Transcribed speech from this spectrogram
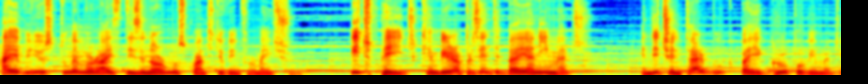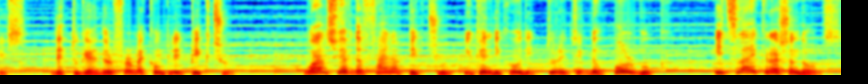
I have used to memorize this enormous quantity of information. Each page can be represented by an image, and each entire book by a group of images that together form a complete picture. Once you have the final picture, you can decode it to retrieve the whole book. It's like Russian dolls,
